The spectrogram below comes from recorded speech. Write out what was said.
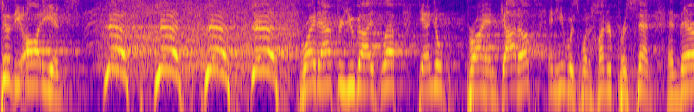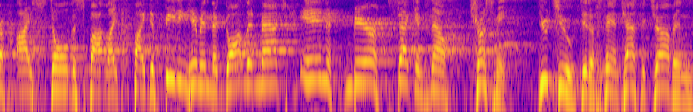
to the audience. Yes, yes, yes, yes. Right after you guys left, Daniel Bryan got up and he was 100%. And there I stole the spotlight by defeating him in the gauntlet match in mere seconds. Now, trust me, you two did a fantastic job, and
